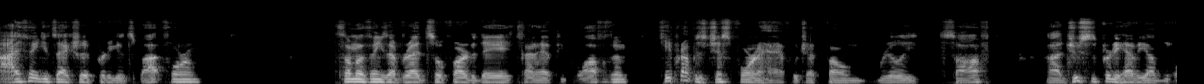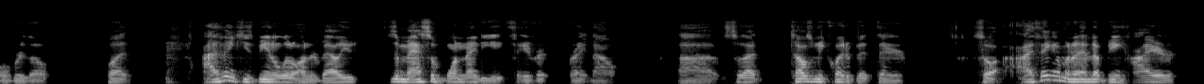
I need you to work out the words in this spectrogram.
I think it's actually a pretty good spot for him. Some of the things I've read so far today kind of have people off of him. K prop is just four and a half, which I found really soft. Uh, juice is pretty heavy on the over though, but I think he's being a little undervalued. He's a massive 198 favorite right now, uh, so that tells me quite a bit there. So I think I'm going to end up being higher,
